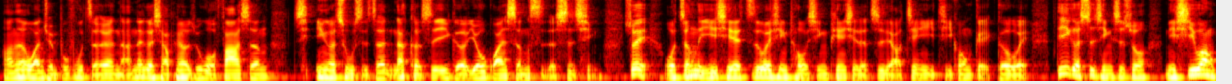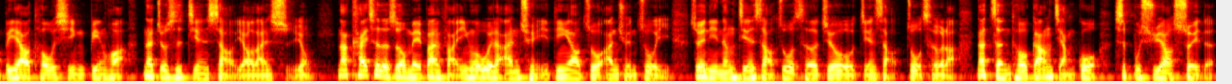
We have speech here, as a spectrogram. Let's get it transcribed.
啊，那完全不负责任呐。那个小朋友如果发生婴儿猝死症，那可是一个攸关生死的事情。所以我整理一些自慰性头型偏斜的治疗建议，提供给各位。第一个事情是说，你希望不要头型变化，那就是减少摇篮使用。那开车的时候没办法，因为为了安全，一定要坐安全座椅，所以你能减少坐车就减。减少坐车了。那枕头刚刚讲过是不需要睡的。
